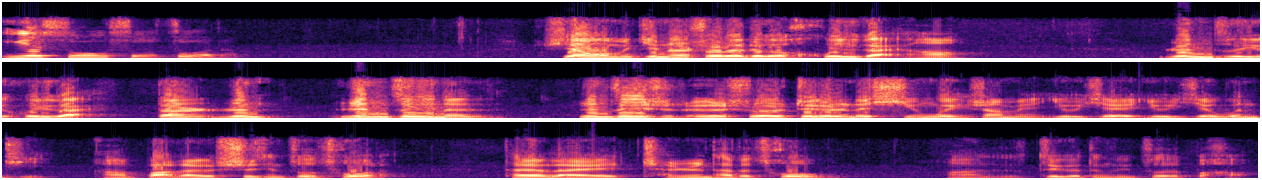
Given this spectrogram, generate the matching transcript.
耶稣所做的。像我们经常说的这个悔改啊，认罪悔改，但是认认罪呢，认罪是这个说这个人的行为上面有一些有一些问题啊，把那个事情做错了，他要来承认他的错误。啊，这个东西做的不好。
